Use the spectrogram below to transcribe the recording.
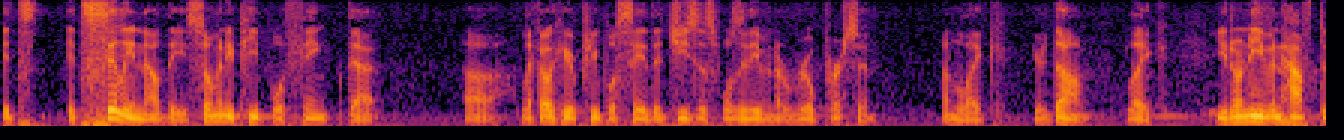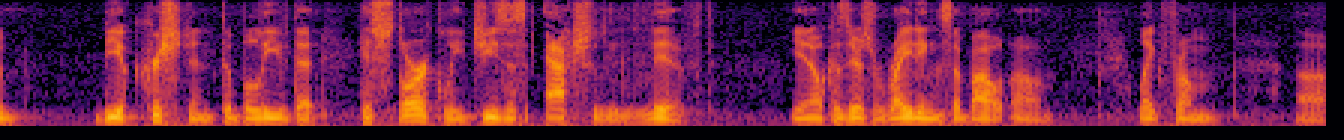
it's it's silly nowadays. So many people think that uh, like I'll hear people say that Jesus wasn't even a real person. I'm like, you're dumb. Like you don't even have to be a Christian to believe that historically Jesus actually lived. You know, because there's writings about, um, like from, uh,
